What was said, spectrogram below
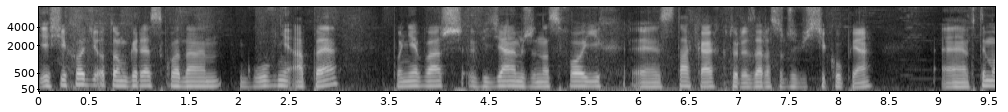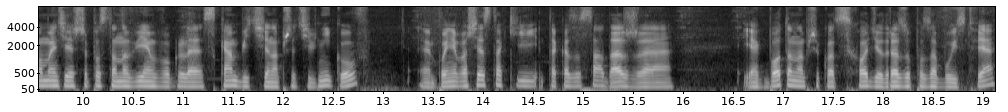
Jeśli chodzi o tą grę składałem głównie AP, ponieważ widziałem, że na swoich e, stakach, które zaraz oczywiście kupię, e, w tym momencie jeszcze postanowiłem w ogóle skambić się na przeciwników, e, ponieważ jest taki, taka zasada, że jak bota na przykład schodzi od razu po zabójstwie,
